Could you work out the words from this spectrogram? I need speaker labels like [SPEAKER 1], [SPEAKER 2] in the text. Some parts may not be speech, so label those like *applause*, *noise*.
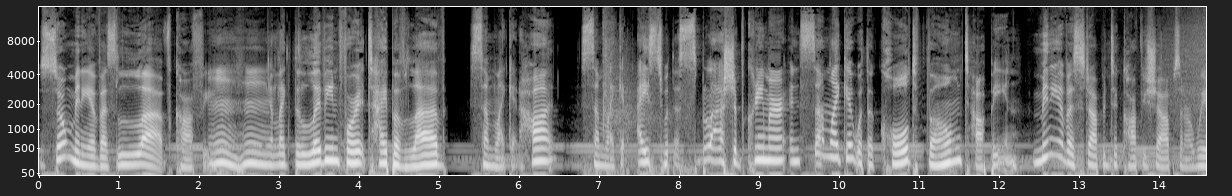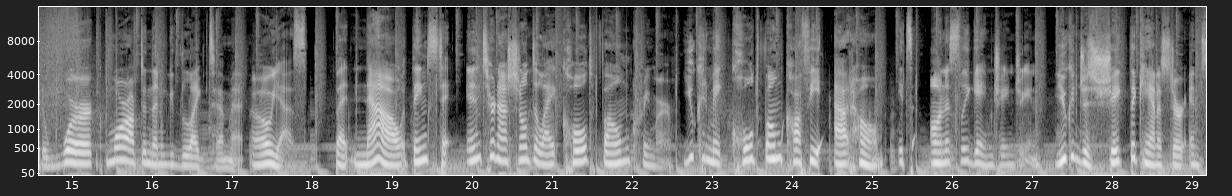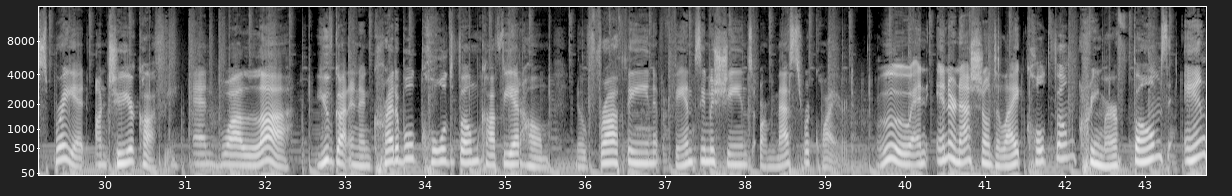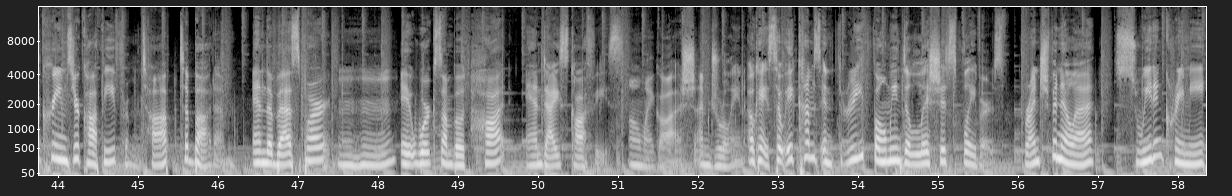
[SPEAKER 1] So many of us love coffee.
[SPEAKER 2] Mm-hmm. Like the living for it type of love. Some like it hot, some like it iced with a splash of creamer, and some like it with a cold foam topping.
[SPEAKER 1] Many of us stop into coffee shops on our way to work more often than we'd like to admit.
[SPEAKER 2] Oh, yes. But now, thanks to International Delight Cold Foam Creamer, you can make cold foam coffee at home. It's honestly game changing.
[SPEAKER 1] You can just shake the canister and spray it onto your coffee. And voila! You've got an incredible cold foam coffee at home. No frothing, fancy machines, or mess required.
[SPEAKER 2] Ooh, an International Delight Cold Foam Creamer foams and creams your coffee from top to bottom.
[SPEAKER 1] And the best part,
[SPEAKER 2] Mm-hmm.
[SPEAKER 1] it works on both hot and iced coffees.
[SPEAKER 2] Oh my gosh, I'm drooling. Okay, so it comes in three foaming, delicious flavors French vanilla, sweet and creamy,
